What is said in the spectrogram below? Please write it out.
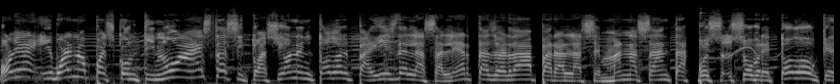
Oye, y bueno, pues continúa esta situación en todo el país de las alertas, ¿verdad? Para la Semana Santa. Sobre todo que...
